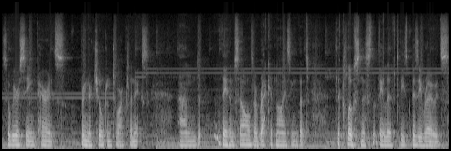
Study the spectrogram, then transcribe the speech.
So we are seeing parents bring their children to our clinics and they themselves are recognising that the closeness that they live to these busy roads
